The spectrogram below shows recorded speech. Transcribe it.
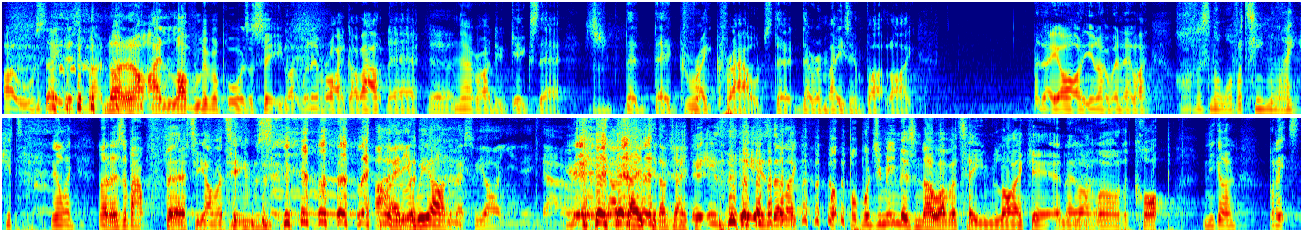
I will say this about no, no, no. I love Liverpool as a city. Like whenever I go out there, yeah. whenever I do gigs there, they're they're great crowds. They're they're amazing. But like they are, you know, when they're like, oh, there's no other team like it. You're like, no, there's about 30 other teams. oh, Elliot, we are the best. We are unique. No, I'm joking. I'm joking. It is, it is. They're like, but, but what do you mean there's no other team like it? And they're like, well, the Kop. And you go, but it's,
